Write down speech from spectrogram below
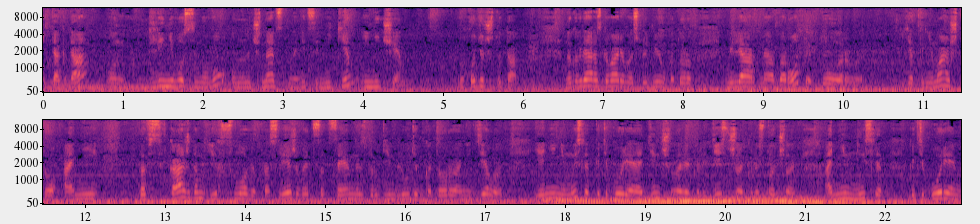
И тогда он, для него самого он начинает становиться никем и ничем. Выходит, что так. Но когда я разговариваю с людьми, у которых миллиардные обороты долларовые, я понимаю, что они в каждом их слове прослеживается ценность другим людям, которую они делают. И они не мыслят категория один человек или 10 человек или 100 человек, они мыслят категориями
